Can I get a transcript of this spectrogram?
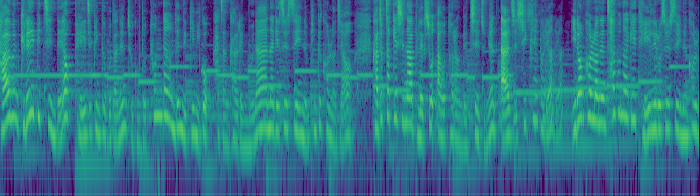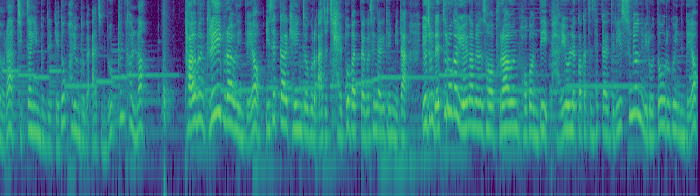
다음은 grey peach인데요. 베이지 핑크보다는 조금 더 tone down된 느낌이고 가장 가을에 무난하게 쓸 수 있는 핑크 컬러죠. 가죽 자켓이나 블랙 숏 아우터랑 매치해주면 아주 시크해버려. 이런 컬러는 차분하게 daily로 쓸 수 있는 컬러라 직장인분들께도 활용도가 아주 높은 컬러. 다음은 grey brown인데요. 이 색깔 개인적으로 아주 잘 뽑았다고 생각이 됩니다. 요즘 레트로가 유행하면서 brown, burgundy, 바이올렛과 같은 색깔들이 수면 위로 떠오르고 있는데요.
